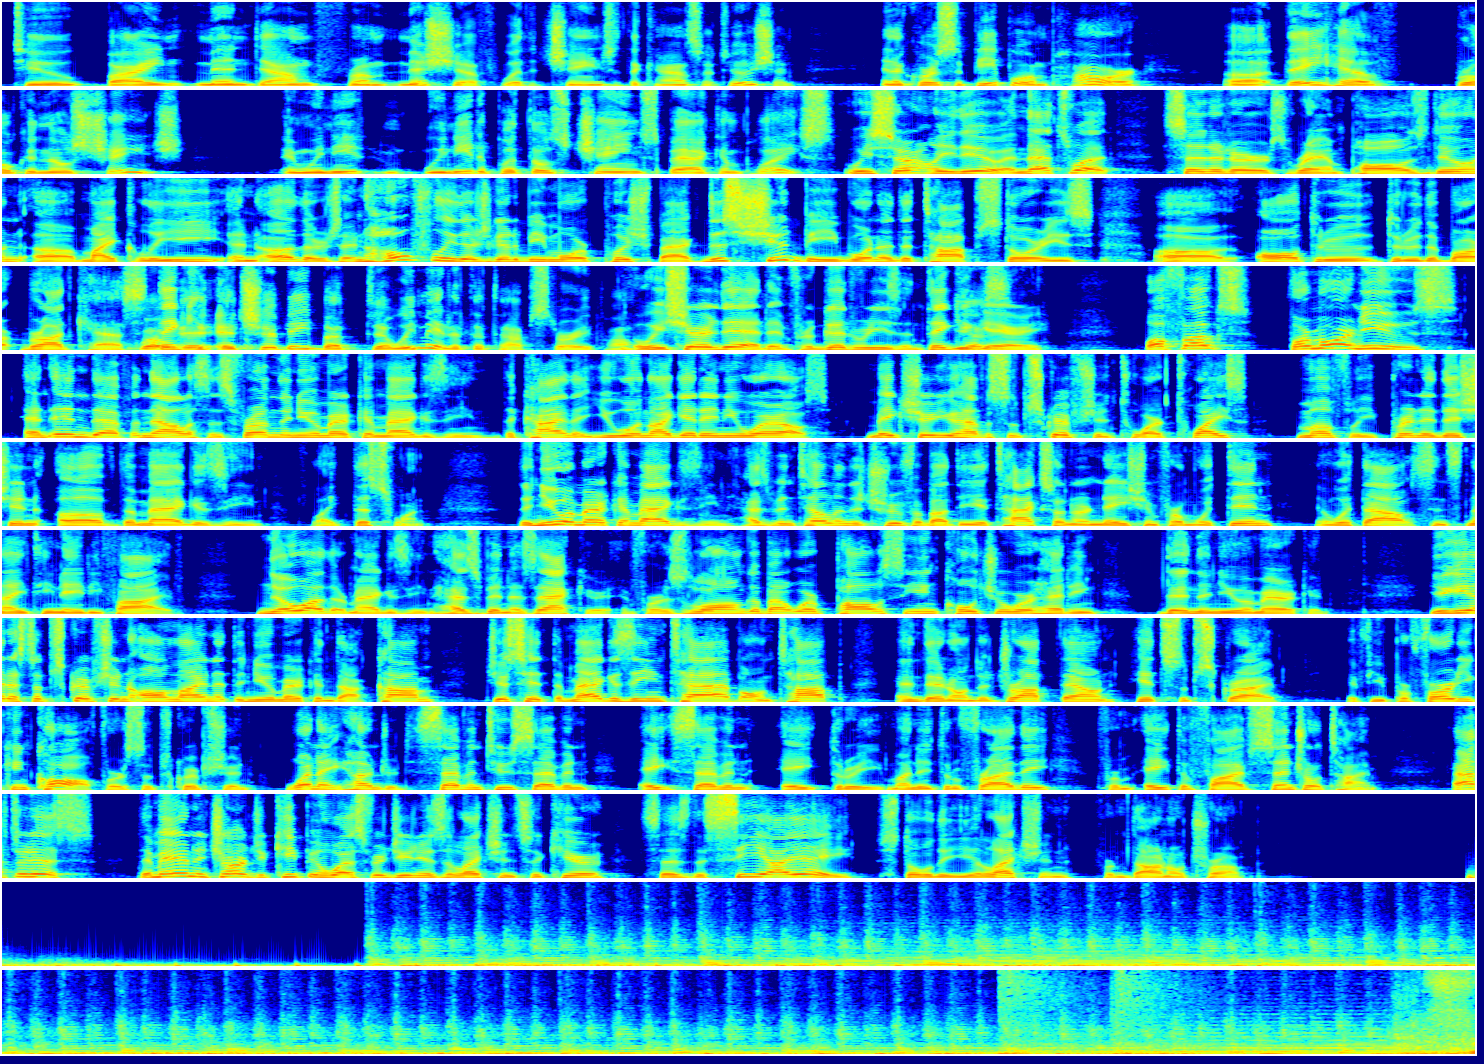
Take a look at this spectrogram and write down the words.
to bind men down from mischief with a change of the constitution. And of course the people in power uh, they have broken those chains. And we need we need to put those chains back in place. We certainly do, and that's what Senators Rand Paul is doing, uh, Mike Lee, and others. And hopefully, there's going to be more pushback. This should be one of the top stories uh, all through through the bar- broadcast. Well, Thank it, you. it should be, but uh, we made it the top story, Paul. We sure did, and for good reason. Thank you, yes. Gary. Well, folks, for more news and in-depth analysis from the New American Magazine, the kind that you will not get anywhere else, make sure you have a subscription to our twice monthly print edition of the magazine, like this one. The New American Magazine has been telling the truth about the attacks on our nation from within and without since 1985. No other magazine has been as accurate and for as long about where policy and culture were heading than the New American. You get a subscription online at thenewamerican.com. Just hit the magazine tab on top and then on the drop down, hit subscribe. If you prefer, you can call for a subscription 1 800 727 8783, Monday through Friday from 8 to 5 Central Time. After this, the man in charge of keeping West Virginia's election secure says the CIA stole the election from Donald Trump.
